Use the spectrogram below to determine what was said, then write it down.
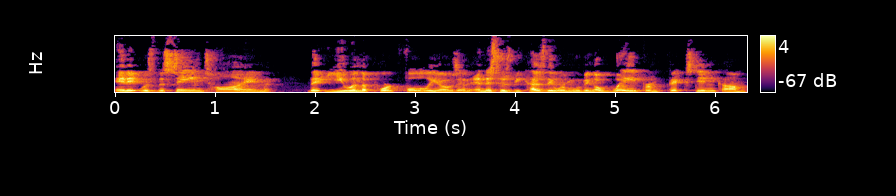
and it was the same time that you and the portfolios, and, and this was because they were moving away from fixed income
